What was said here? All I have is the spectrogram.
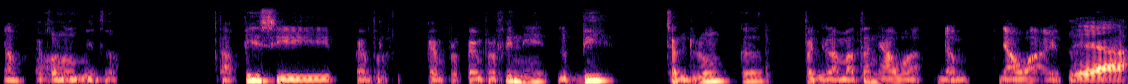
Dampak ekonomi itu tapi si pemprov pemprov pemprov ini lebih cenderung ke penyelamatan nyawa dam nyawa gitu Iya,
